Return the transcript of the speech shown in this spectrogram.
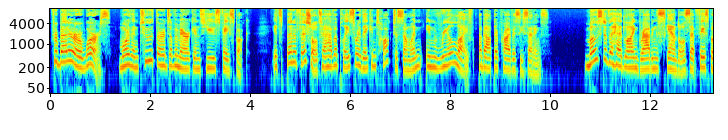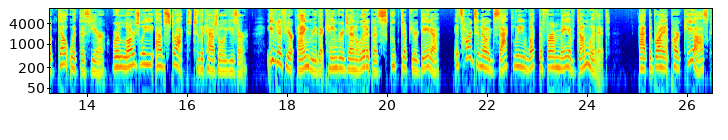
For better or worse, more than two thirds of Americans use Facebook. It's beneficial to have a place where they can talk to someone in real life about their privacy settings. Most of the headline grabbing scandals that Facebook dealt with this year were largely abstract to the casual user. Even if you're angry that Cambridge Analytica scooped up your data, it's hard to know exactly what the firm may have done with it. At the Bryant Park kiosk,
